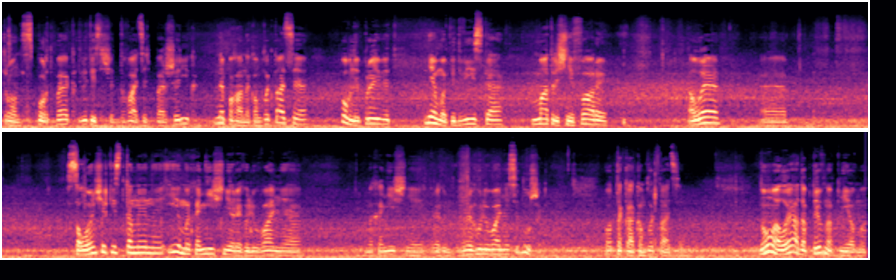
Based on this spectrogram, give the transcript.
E-tron Sportback 2021 рік. Непогана комплектація, повний привід, пневмопідвізка, матричні фари. Але е, салончик із тканини і механічні регулювання, механічні регулювання сідушок. От така комплектація. Ну, але адаптивна пневма.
